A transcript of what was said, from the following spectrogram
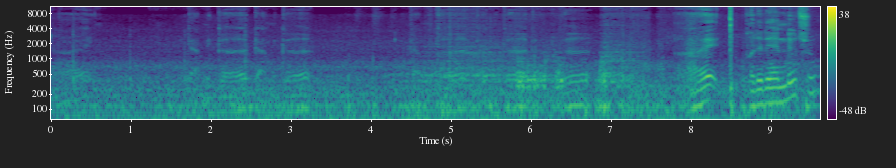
All right. Got me good. Got me good. Got me good. Got me good. Good. All right. Put it in neutral.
